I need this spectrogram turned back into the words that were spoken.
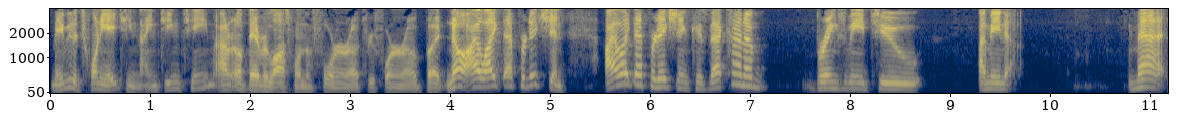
maybe the 2018-19 team. I don't know if they ever lost more the four in a row, three, four in a row. But no, I like that prediction. I like that prediction because that kind of brings me to I mean, Matt,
